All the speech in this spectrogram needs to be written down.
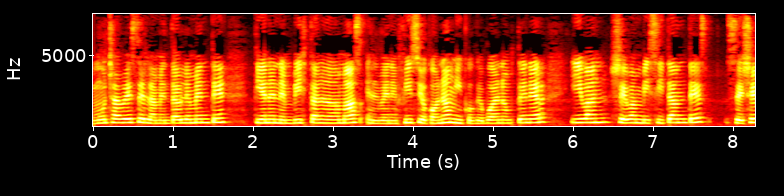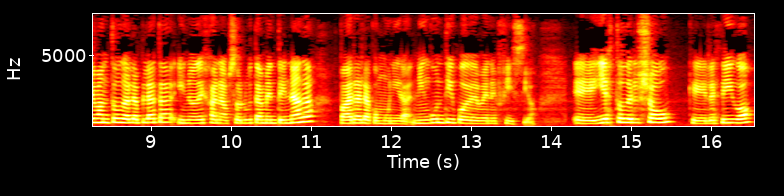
muchas veces lamentablemente tienen en vista nada más el beneficio económico que puedan obtener y van, llevan visitantes, se llevan toda la plata y no dejan absolutamente nada para la comunidad, ningún tipo de beneficio. Eh, y esto del show, que les digo,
